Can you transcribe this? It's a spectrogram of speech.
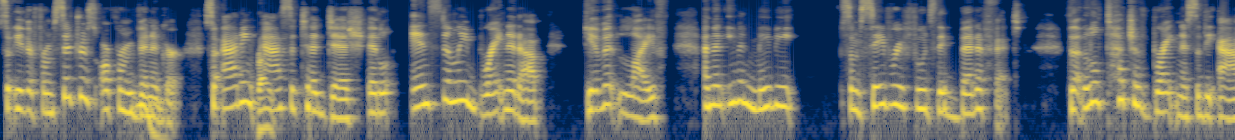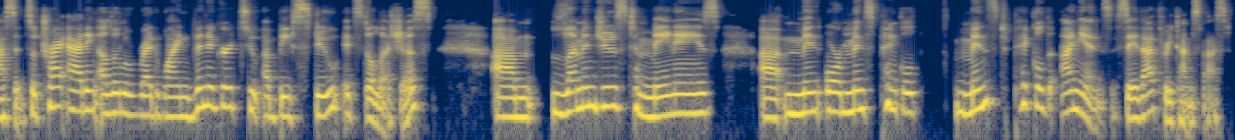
So either from citrus or from hmm. vinegar. So adding Right. acid to a dish, it'll instantly brighten it up, give it life, and then even maybe some savory foods they benefit. That little touch of brightness of the acid. So try adding a little red wine vinegar to a beef stew. It's delicious. Um, lemon juice to mayonnaise, uh, min- or minced pickled minced pickled onions. Say that three times fast.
